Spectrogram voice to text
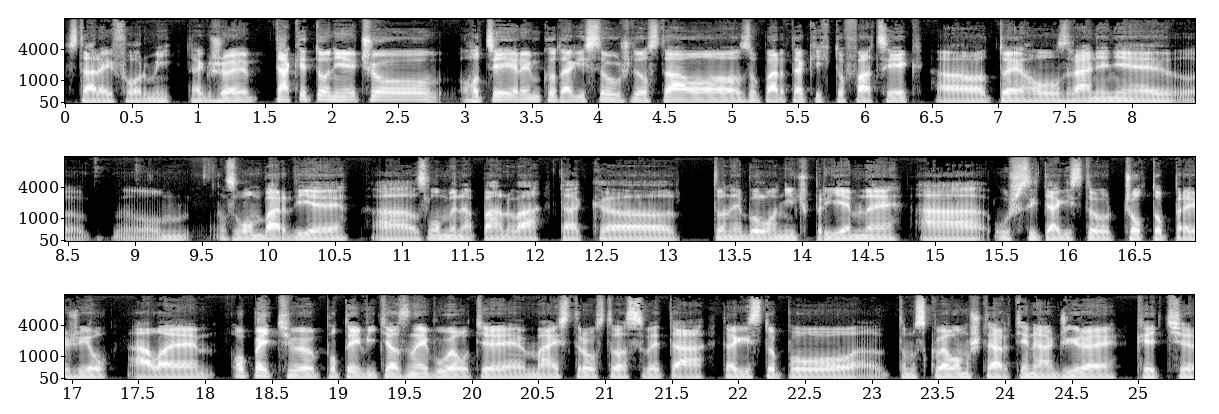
starej formy. Takže takéto niečo, hoci aj Remko takisto už dostal zo pár takýchto faciek, to jeho zranenie z Lombardie a zlomená pánva, tak to nebolo nič príjemné a už si takisto čo to prežil, ale opäť e, po tej výťaznej Vuelte majstrovstva sveta, takisto po tom skvelom štarte na Gire, keď uh,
